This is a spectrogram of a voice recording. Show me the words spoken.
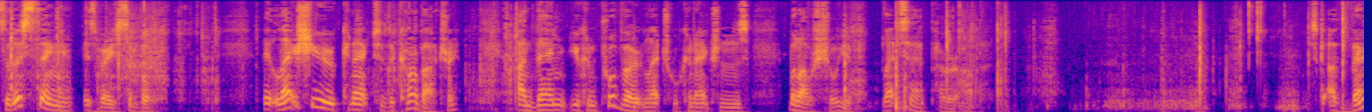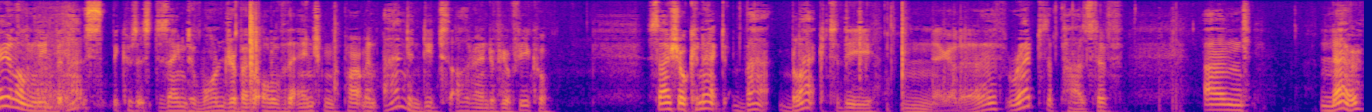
So this thing is very simple. It lets you connect to the car battery and then you can probe out electrical connections. Well, I'll show you. Let's uh, power up. It's got a very long lead, but that's because it's designed to wander about all over the engine compartment and indeed to the other end of your vehicle. So I shall connect that black to the negative, red to the positive, and now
